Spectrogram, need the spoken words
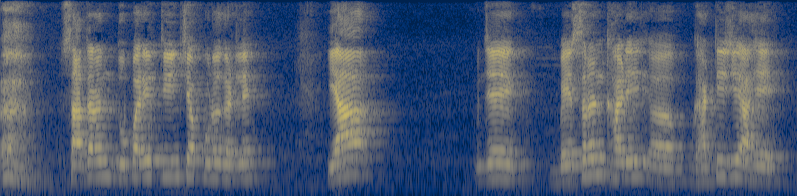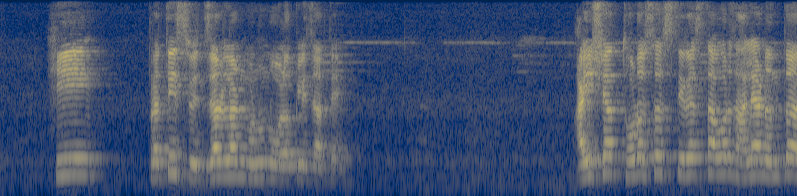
साधारण दुपारी तीनच्या पुढं घडले. या म्हणजे बेसरण खाडी घाटी जी आहे ही प्रति स्वित्झर्लंड म्हणून ओळखली जाते. आयुष्यात थोडंसं स्थिरस्थावर झाल्यानंतर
